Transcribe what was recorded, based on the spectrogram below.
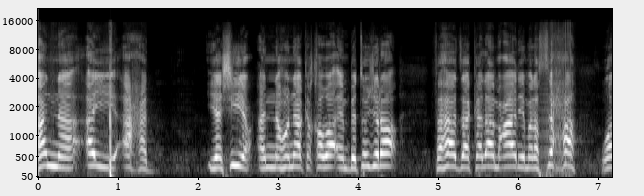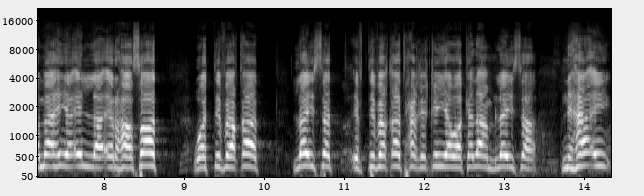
أن أي أحد يشيع أن هناك قوائم بتجرى فهذا كلام عاري من الصحة وما هي إلا إرهاصات واتفاقات ليست اتفاقات حقيقية وكلام ليس نهائي.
